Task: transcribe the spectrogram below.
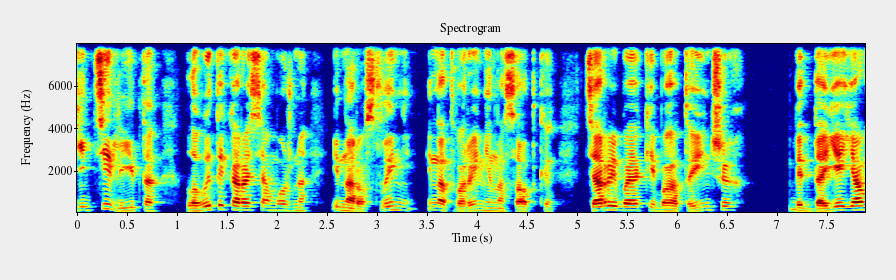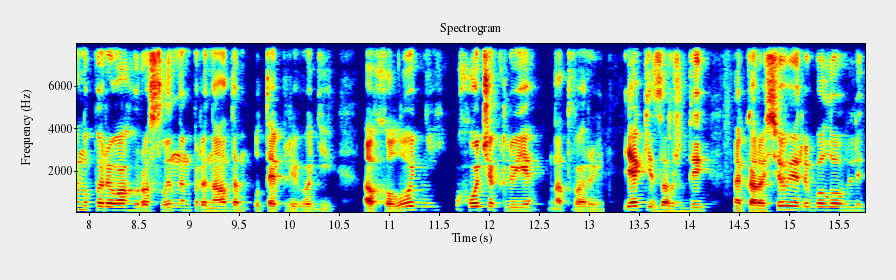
Кінці літа ловити карася можна і на рослинні, і на тваринні насадки. Ця риба, як і багато інших, віддає явну перевагу рослинним принадам у теплій воді, а в холодній охоче клює на тварин. Як і завжди, на карасьовій риболовлі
